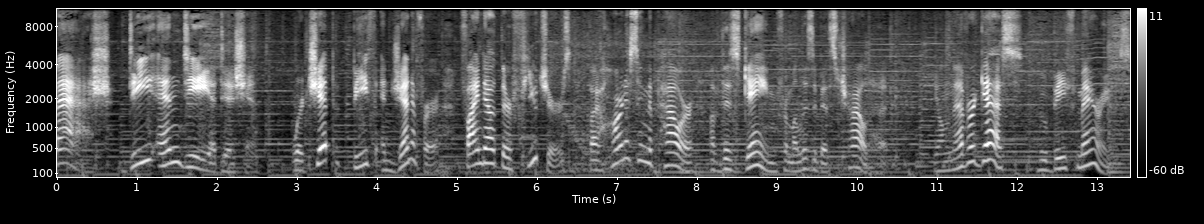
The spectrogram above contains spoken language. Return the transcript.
MASH D&D edition, where Chip, Beef, and Jennifer find out their futures by harnessing the power of this game from Elizabeth's childhood. You'll never guess who Beef marries.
